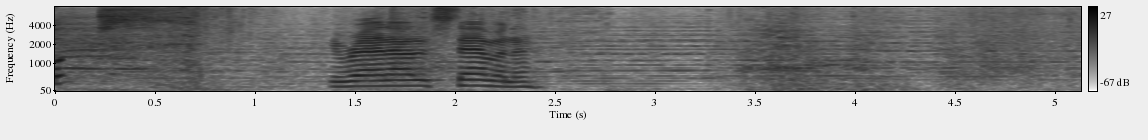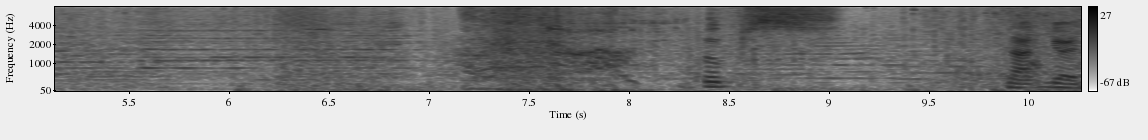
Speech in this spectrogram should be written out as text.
Oops. He ran out of stamina. Oops. Not good.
